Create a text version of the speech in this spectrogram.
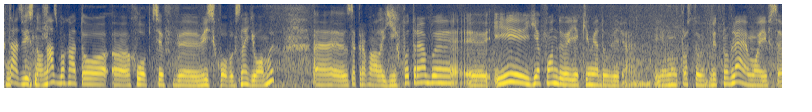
було? Так, звісно, у нас багато е, хлопців е, військових знайомих е, закривали їх потреби, е, і є фонди, яким я довіряю. І ми просто відправляємо і все.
